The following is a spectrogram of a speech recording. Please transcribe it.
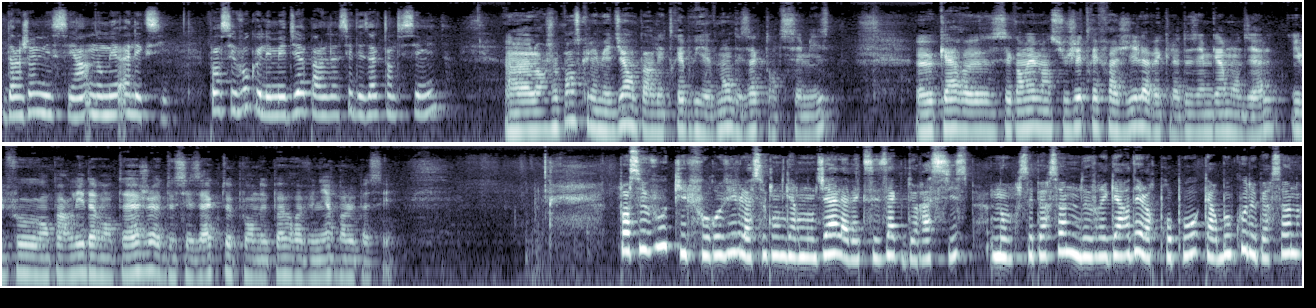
d'un jeune lycéen nommé Alexis. Pensez-vous que les médias parlent assez des actes antisémites? Alors je pense que les médias ont parlé très brièvement des actes antisémites, euh, car euh, c'est quand même un sujet très fragile avec la Deuxième Guerre mondiale. Il faut en parler davantage de ces actes pour ne pas revenir dans le passé. Pensez-vous qu'il faut revivre la Seconde Guerre mondiale avec ces actes de racisme? Non, ces personnes devraient garder leurs propos car beaucoup de personnes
